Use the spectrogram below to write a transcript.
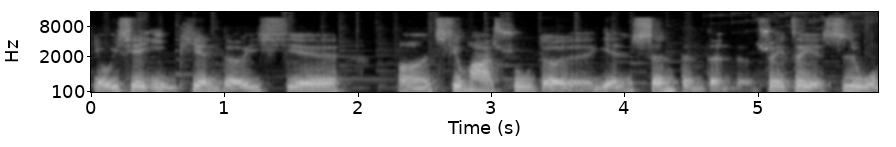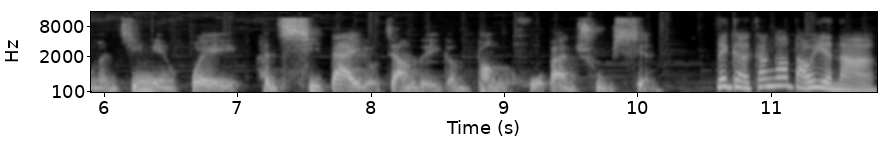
有一些影片的一些呃企划书的延伸等等的。所以这也是我们今年会很期待有这样的一个很棒的伙伴出现。那个刚刚导演呐、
